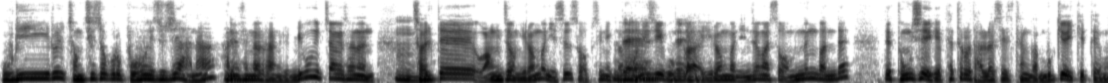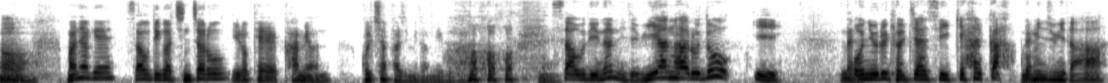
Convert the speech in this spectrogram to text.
우리를 정치적으로 보호해주지 않아 하는 네. 생각을 하는 거죠. 미국 입장에서는 음. 절대 왕정 이런 건 있을 수 없으니까 네. 권위주의 국가 네. 이런 건 인정할 수 없는 건데 근데 동시에 이게 페트로 달러 시스템과 묶여 있기 때문에 어. 만약에 사우디가 진짜로 이렇게 가면 골치 아파집니다 미국. 네. 사우디는 이제 위안화로도 이 네. 원유를 결제할 수 있게 할까 고민 중이다.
